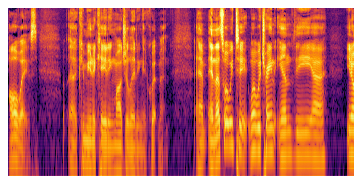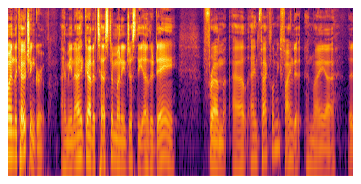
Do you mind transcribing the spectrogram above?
always uh, communicating modulating equipment. Um, and that's what we t- what we train in the uh, you know in the coaching group. I mean, I got a testimony just the other day from. Uh, in fact, let me find it in my uh,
